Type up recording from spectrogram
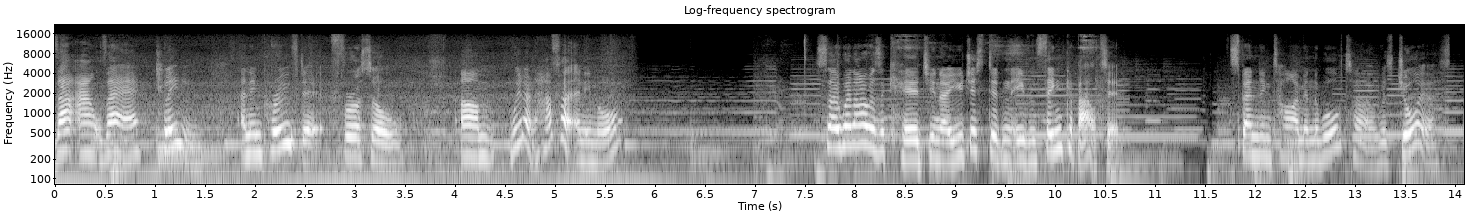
that out there clean and improved it for us all. Um, we don't have that anymore. So when I was a kid, you know, you just didn't even think about it. Spending time in the water was joyous.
